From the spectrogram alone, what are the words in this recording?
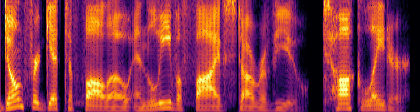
Don't forget to follow and leave a 5-star review. Talk later.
